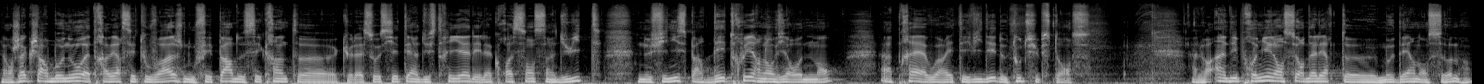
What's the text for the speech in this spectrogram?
Alors Jacques Charbonneau, à travers cet ouvrage, nous fait part de ses craintes euh, que la société industrielle et la croissance induite ne finissent par détruire l'environnement après avoir été vidées de toute substance. Alors un des premiers lanceurs d'alerte euh, modernes en somme. Hein.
